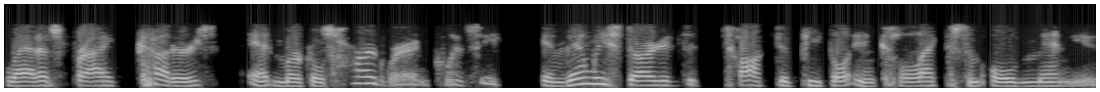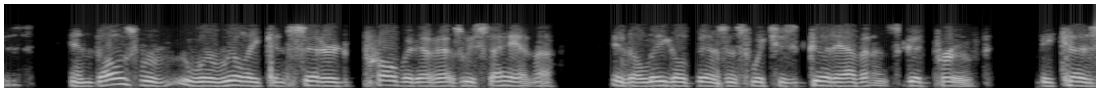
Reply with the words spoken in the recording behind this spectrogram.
lattice fry cutters at Merkel's Hardware in Quincy. And then we started to talk to people and collect some old menus. And those were, were really considered probative, as we say in the in the legal business, which is good evidence, good proof because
